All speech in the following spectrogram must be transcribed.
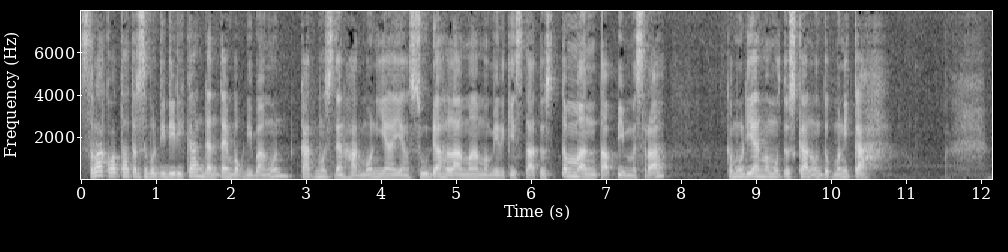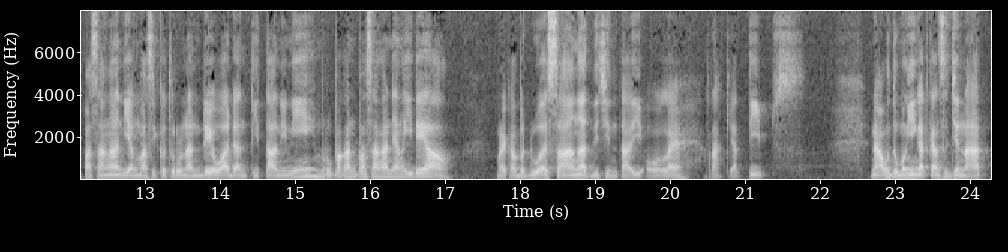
Setelah kota tersebut didirikan dan tembok dibangun, Katmus dan Harmonia yang sudah lama memiliki status teman tapi mesra, kemudian memutuskan untuk menikah. Pasangan yang masih keturunan dewa dan titan ini merupakan pasangan yang ideal. Mereka berdua sangat dicintai oleh rakyat Tips. Nah, untuk mengingatkan sejenak,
